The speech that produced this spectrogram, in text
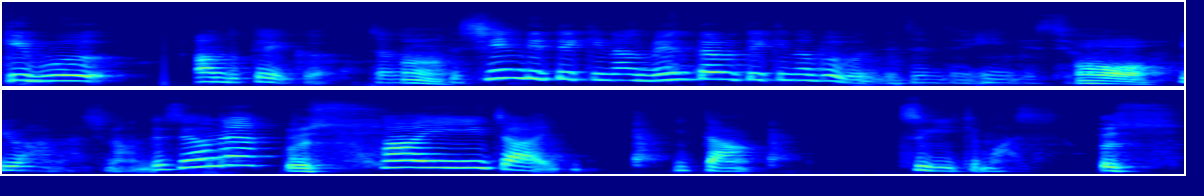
ギブアンドテイクじゃなくて、うん心理的な、メンタル的な部分で全然いいんですよ。おいう話なんですよね。う。うっす。はい、じゃあ、一旦、次行きます。うっす。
